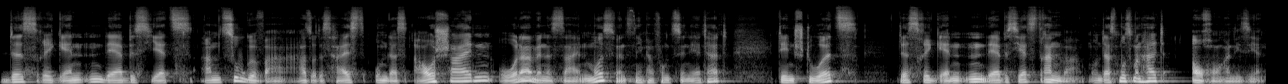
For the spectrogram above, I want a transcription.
des Regenten, der bis jetzt am Zuge war. Also das heißt, um das Ausscheiden oder, wenn es sein muss, wenn es nicht mehr funktioniert hat, den Sturz des Regenten, der bis jetzt dran war. Und das muss man halt auch organisieren.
